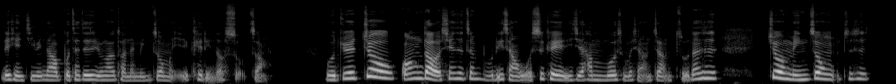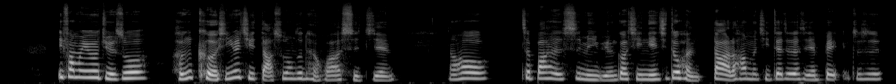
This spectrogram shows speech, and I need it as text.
类型疾病，然后不在这些原告团的民众们也可以领到手杖。我觉得就广岛现在政府立场，我是可以理解他们为什么想要这样做，但是就民众就是一方面又觉得说很可惜，因为其实打诉讼真的很花时间，然后。这八十四名原告其实年纪都很大了，他们其实在这段时间被就是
